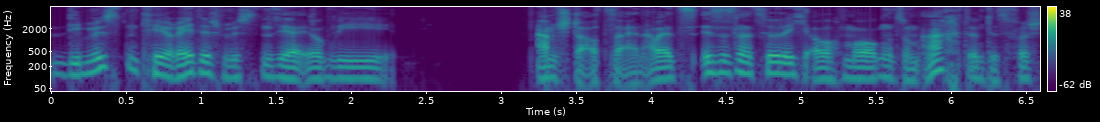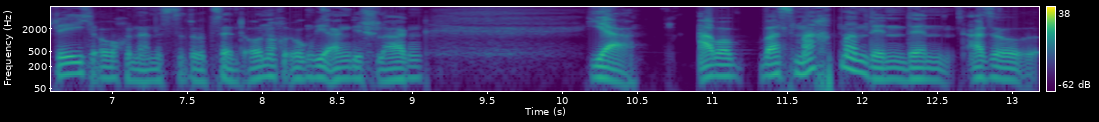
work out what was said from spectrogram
die müssten theoretisch, müssten sie ja irgendwie am Start sein. Aber jetzt ist es natürlich auch morgens um acht und das verstehe ich auch und dann ist der Dozent auch noch irgendwie angeschlagen. Ja, aber was macht man denn denn, also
